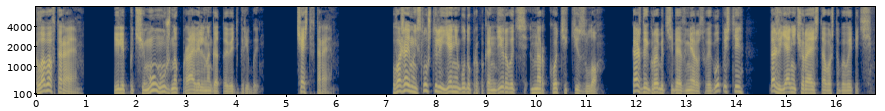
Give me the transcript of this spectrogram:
Глава вторая. Или почему нужно правильно готовить грибы. Часть вторая. Уважаемые слушатели, я не буду пропагандировать наркотики зло. Каждый гробит себя в меру своей глупости, даже я не чураюсь того, чтобы выпить.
